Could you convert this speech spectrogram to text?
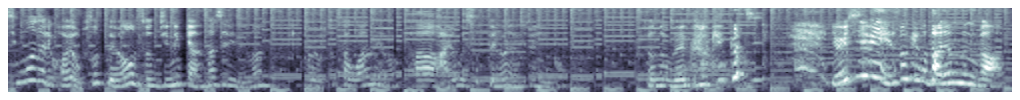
친구들이 거의 없었대요. 전 뒤늦게 안 사실이지만 거의 없었다고 하네요. 다 알고 있었대요 연습생인 거. 저는 왜 그렇게까지 열심히 속이고 다녔는가? 응?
